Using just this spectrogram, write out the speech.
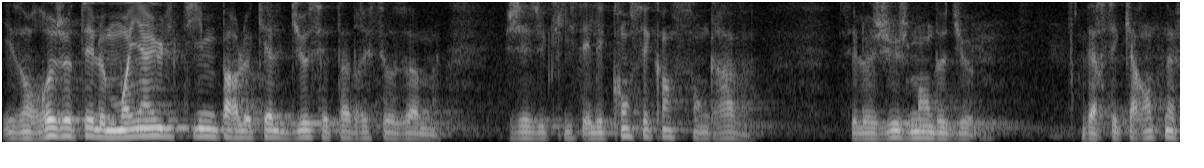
Ils ont rejeté le moyen ultime par lequel Dieu s'est adressé aux hommes, Jésus-Christ. Et les conséquences sont graves. C'est le jugement de Dieu. Verset 49.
